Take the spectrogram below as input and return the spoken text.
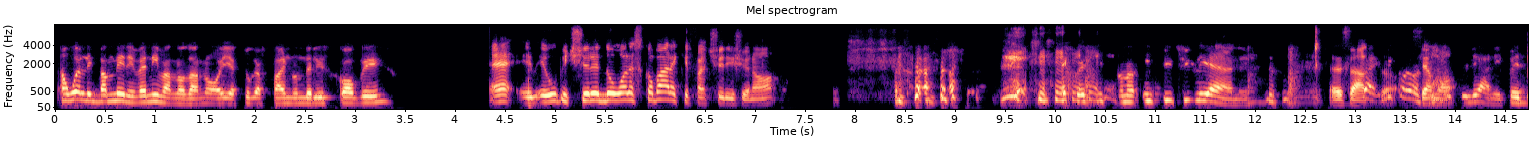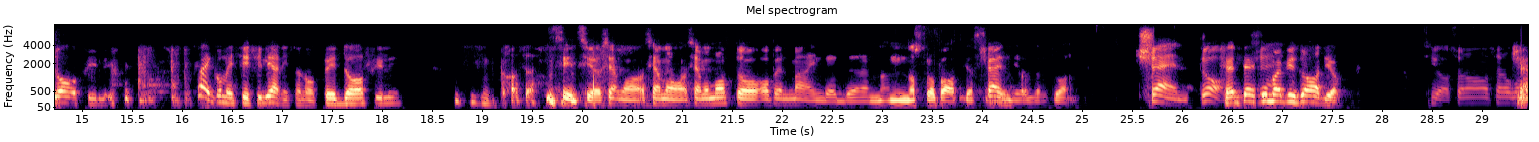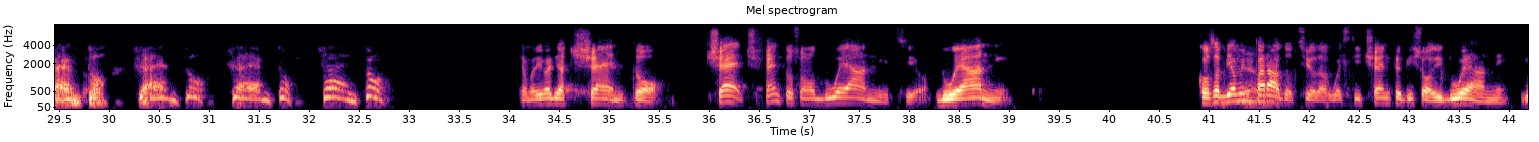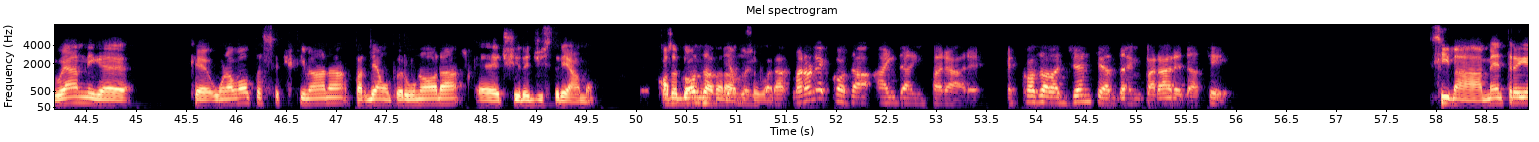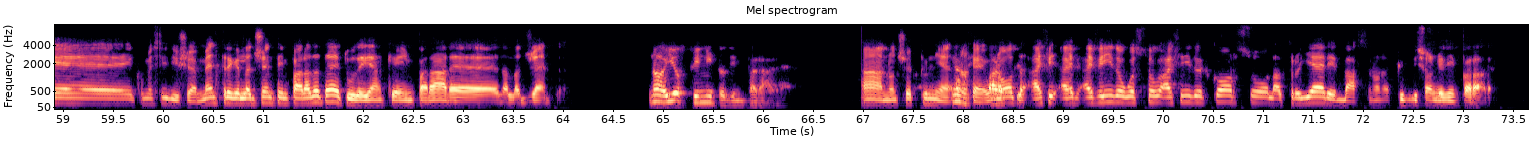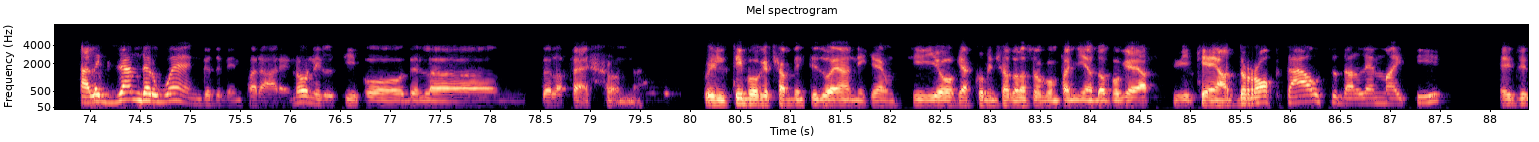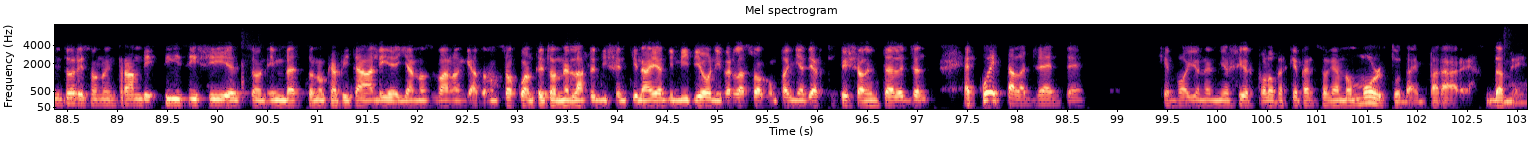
Ma quelli bambini venivano da noi e tu che fai non te li scopi? Eh, e, e un piccereddo vuole scopare che facci dice no? e questi sono i siciliani. Esatto. Sai, Siamo... i siciliani pedofili. Sai come i siciliani sono pedofili? Cosa? Sì, zio, siamo, siamo, siamo molto open-minded nel nostro podcast. 100. 100. Centesimo episodio. Zio, sono, sono 100, 100, 100, 100! Siamo arrivati a 100. C'è, 100 sono due anni, zio. Due anni. Cosa abbiamo imparato, zio, da questi 100 episodi? Due anni. Due anni che, che una volta a settimana parliamo per un'ora e ci registriamo. Cosa abbiamo cosa imparato? Abbiamo imparato? Ma non è cosa hai da imparare, è cosa la gente ha da imparare da te. Sì, ma mentre che, come si dice, mentre che la gente impara da te, tu devi anche imparare dalla gente. No, io ho finito di imparare. Ah, non c'è più niente. ok, una volta hai, hai, hai, finito questo, hai finito il corso l'altro ieri e basta, non hai più bisogno di imparare. Alexander Wang deve imparare, non il tipo della, della fashion. Il tipo che ha 22 anni, che è un CEO che ha cominciato la sua compagnia dopo che ha, che ha dropped out dall'MIT e i genitori sono entrambi fisici e son, investono capitali e gli hanno svalangato non so quante tonnellate di centinaia di milioni per la sua compagnia di artificial intelligence. È questa la gente che voglio nel mio circolo perché penso che hanno molto da imparare da me.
